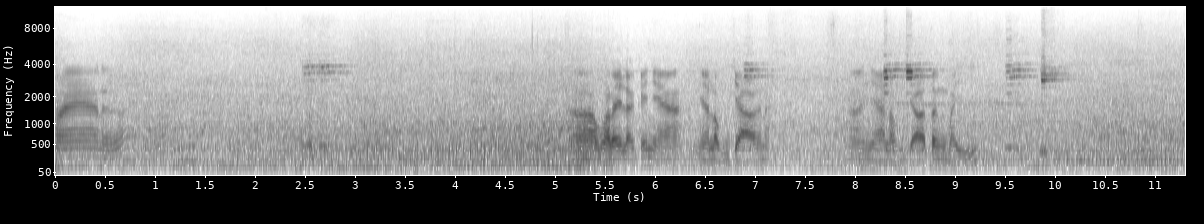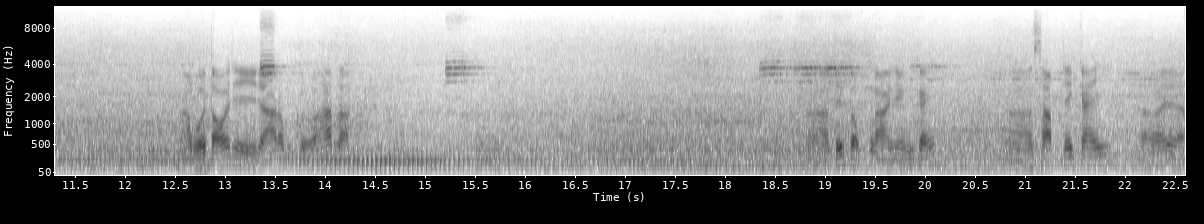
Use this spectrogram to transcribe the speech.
hoa nữa. À, và đây là cái nhà nhà lồng chợ nè. À, nhà lồng chợ Tân Mỹ. À, buổi tối thì đã đóng cửa hết rồi. À, tiếp tục là những cái à, sạp trái cây rồi à,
